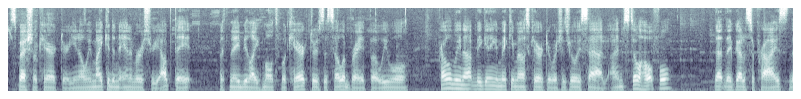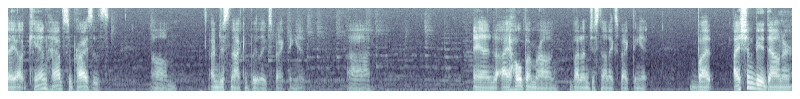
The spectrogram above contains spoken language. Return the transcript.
special character. You know, we might get an anniversary update with maybe like multiple characters to celebrate, but we will probably not be getting a Mickey Mouse character, which is really sad. I'm still hopeful that they've got a surprise. They uh, can have surprises. Um, I'm just not completely expecting it. Uh, and I hope I'm wrong, but I'm just not expecting it. But I shouldn't be a downer.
